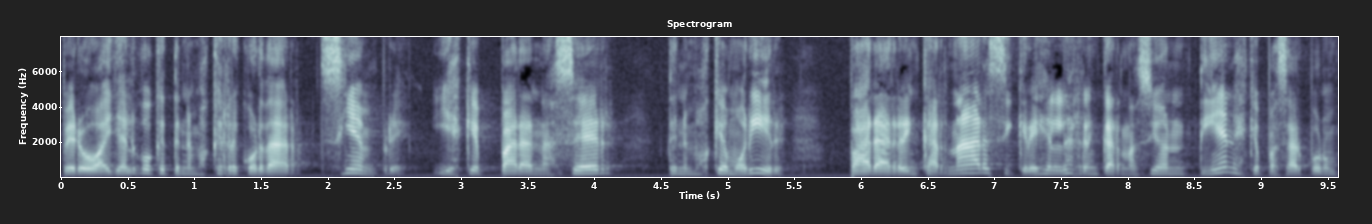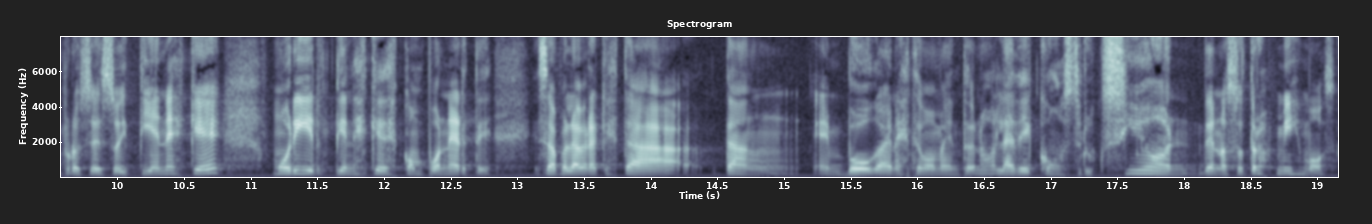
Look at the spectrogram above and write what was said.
pero hay algo que tenemos que recordar siempre y es que para nacer tenemos que morir para reencarnar, si crees en la reencarnación, tienes que pasar por un proceso y tienes que morir, tienes que descomponerte. Esa palabra que está tan en boga en este momento, ¿no? La deconstrucción de nosotros mismos.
